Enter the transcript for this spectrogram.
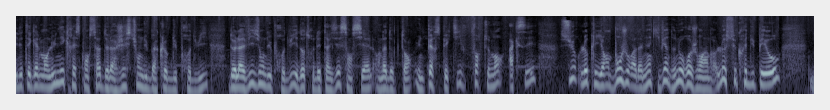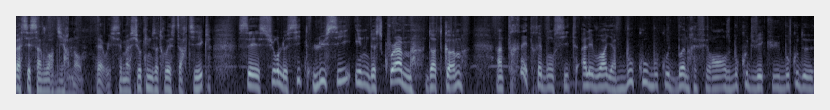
Il est également l'unique responsable de la gestion du backlog du produit, de la vision du produit et d'autres détails essentiels en adoptant une perspective fortement axée sur le client. Bonjour à Damien qui vient de nous rejoindre. Le secret du PO, bah, c'est savoir dire non. Eh oui, c'est Massio qui nous a trouvé cet article. C'est sur le site lucyindescrum.com un très très bon site. Allez voir, il y a beaucoup beaucoup de bonnes références, beaucoup de vécu, beaucoup de,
